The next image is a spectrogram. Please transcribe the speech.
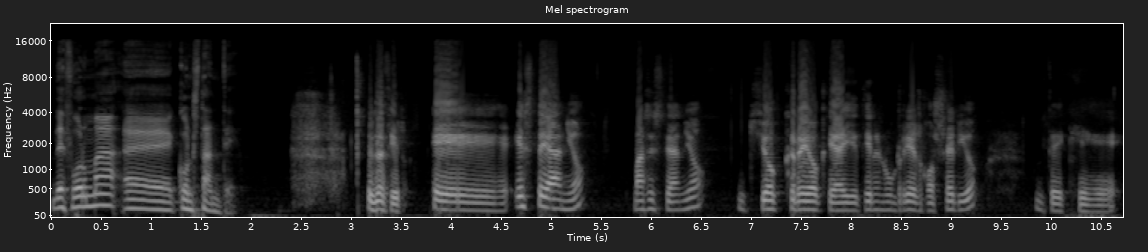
de forma eh, constante. Es decir, eh, este año, más este año, yo creo que tienen un riesgo serio de que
